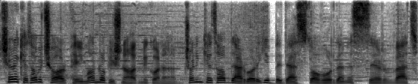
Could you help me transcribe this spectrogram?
چرا کتاب چهار پیمان رو پیشنهاد می‌کنم؟ چون این کتاب درباره به دست آوردن ثروت،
